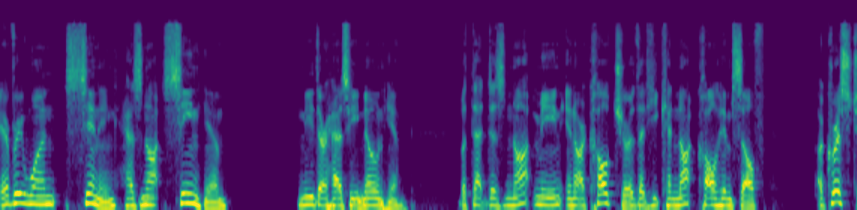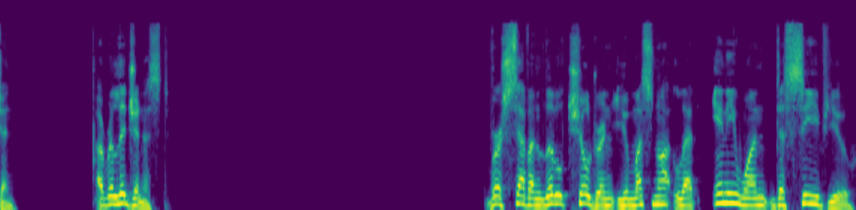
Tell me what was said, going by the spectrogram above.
Everyone sinning has not seen him, neither has he known him. But that does not mean in our culture that he cannot call himself a Christian, a religionist. Verse 7 Little children, you must not let anyone deceive you.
